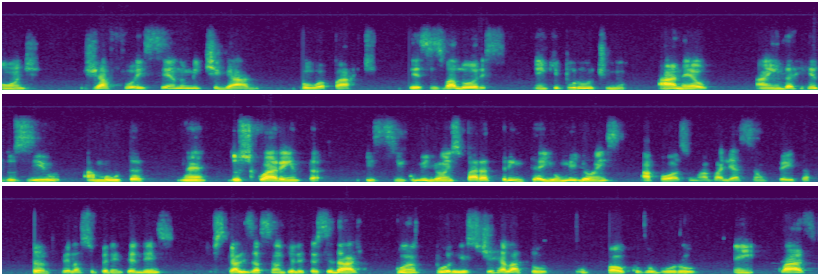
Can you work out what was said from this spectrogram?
onde já foi sendo mitigado boa parte desses valores, em que, por último, a ANEL ainda reduziu a multa né, dos 45 milhões para 31 milhões após uma avaliação feita tanto pela Superintendência de Fiscalização de Eletricidade, quanto por este relator, o qual corroborou em quase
